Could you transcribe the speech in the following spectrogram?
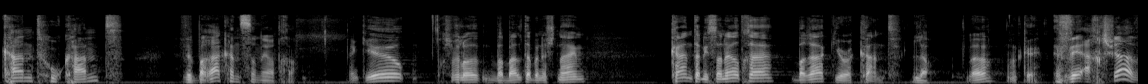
קאנט הוא קאנט, וברק אני שונא אותך. Thank you. עכשיו לא בבלת בין השניים. קאנט, אני שונא אותך, ברק, you're a cunt. לא. לא? אוקיי. ועכשיו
